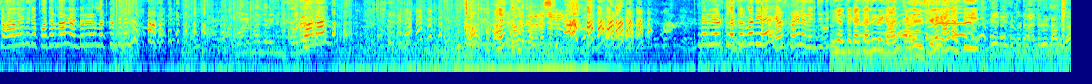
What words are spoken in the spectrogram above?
छायाबाई तुझ्या पदरला आम्ही अंडरवेअर लटकून दिलेली तोरण अंडरवेअर क्लचर मध्ये आहे? हेअरस्टाईल आहे त्यांची ती. यांचं काय चालू रे घाण अरे लय घाण असती. अंडरवेअर लावत होता.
